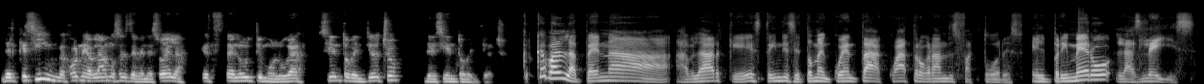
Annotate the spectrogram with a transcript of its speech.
Del que sí, mejor ni hablamos es de Venezuela, que este está en último lugar, 128 de 128. Creo que vale la pena hablar que este índice toma en cuenta cuatro grandes factores. El primero, las leyes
